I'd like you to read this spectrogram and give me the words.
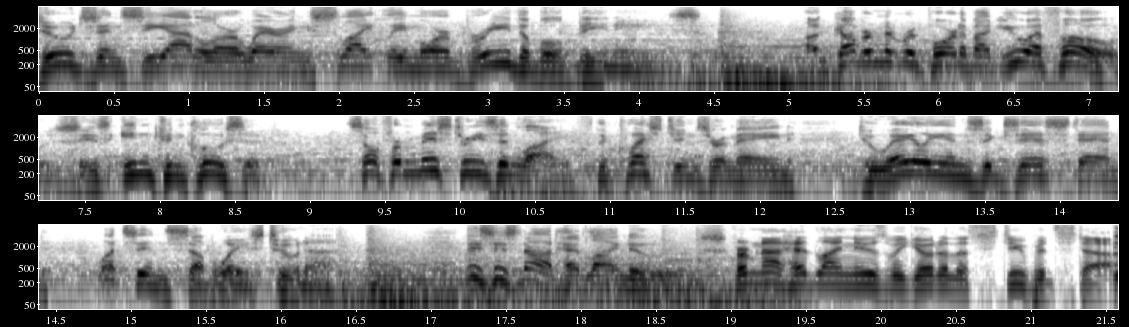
dudes in Seattle are wearing slightly more breathable beanies. A government report about UFOs is inconclusive. So, for mysteries in life, the questions remain do aliens exist and what's in Subway's tuna? This is not headline news. From not headline news, we go to the stupid stuff.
